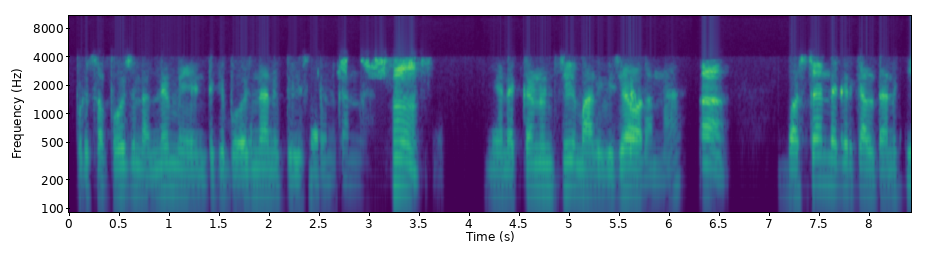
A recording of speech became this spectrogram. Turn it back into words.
ఇప్పుడు సపోజ్ నన్నే మీ ఇంటికి భోజనానికి పిలిచారనుకన్నా ఉమ్, నేను ఎక్కడి నుంచి? మాది విజయవాడ అన్న. బస్ స్టాండ్ దగ్గరికి వెళ్ళటానికి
